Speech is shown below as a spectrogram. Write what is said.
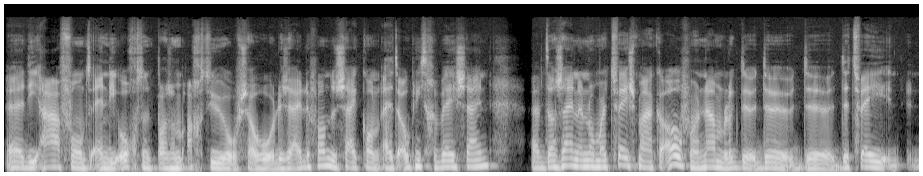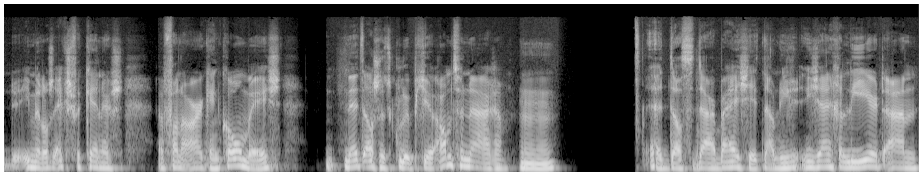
Eh, die avond en die ochtend pas om acht uur of zo hoorde zij ervan. Dus zij kon het ook niet geweest zijn. Uh, dan zijn er nog maar twee smaken over. Namelijk de, de, de, de twee inmiddels ex-verkenners van Ark en Koolmees. Net als het clubje ambtenaren mhm. eh, dat daarbij zit. Nou, die, die zijn gelieerd aan,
